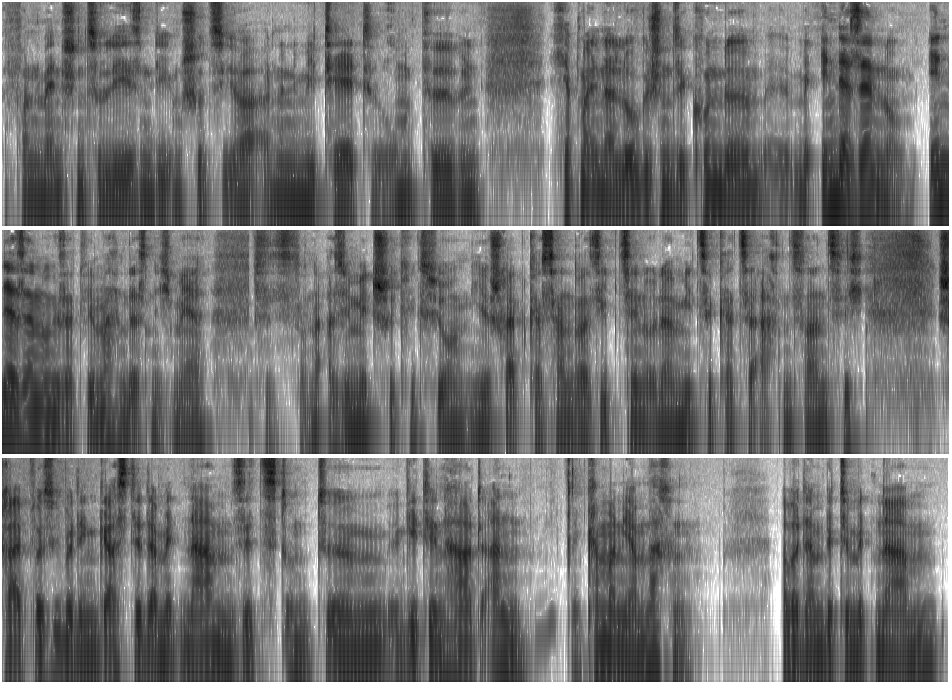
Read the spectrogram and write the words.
von Menschen zu lesen, die im Schutz ihrer Anonymität rumpöbeln. Ich habe mal in einer logischen Sekunde äh, in der Sendung, in der Sendung gesagt, wir machen das nicht mehr. Das ist doch eine asymmetrische Kriegsführung. Hier schreibt Cassandra 17 oder Miezekatze 28, schreibt was über den Gast, der da mit Namen sitzt und ähm, geht den hart an. Kann man ja machen. Aber dann bitte mit Namen.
